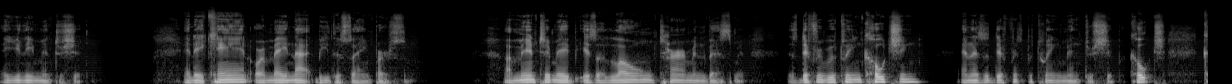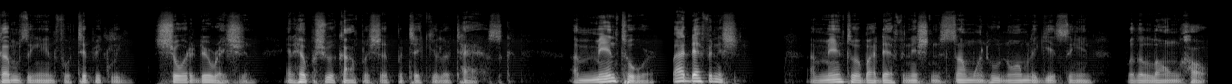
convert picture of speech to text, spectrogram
and you need mentorship. And they can or may not be the same person. A mentor maybe is a long term investment. There's difference between coaching and there's a difference between mentorship. A coach comes in for typically shorter duration and helps you accomplish a particular task. A mentor, by definition, a mentor by definition is someone who normally gets in for the long haul.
